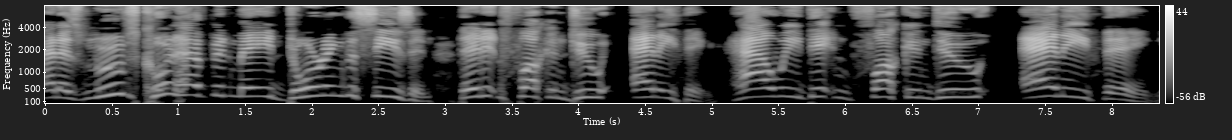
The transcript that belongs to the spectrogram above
and as moves could have been made during the season, they didn't fucking do anything. Howie didn't fucking do anything.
